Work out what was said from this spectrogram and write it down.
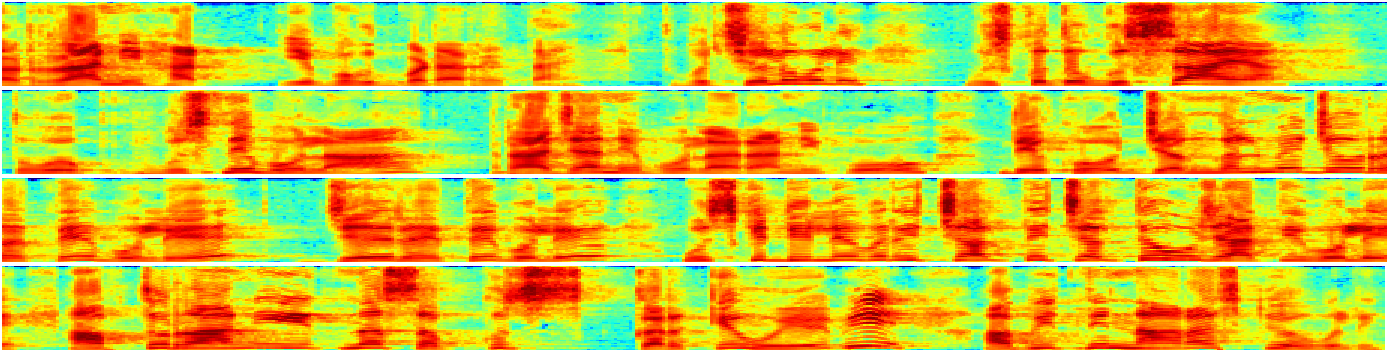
और रानी हट, ये बहुत बड़ा रहता है। तो बोले, चलो बोले। उसको तो गुस्सा आया। तो वो उसने बोला, राजा ने बोला रानी को, देखो, जंगल में जो रहते बोले, जे रहते बोले, उसकी डिलीवरी चलते चलते हो जाती बोले। आप तो रानी इतना सब कुछ करके हुए भी, अब इतनी नाराज़ क्यों बोले?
